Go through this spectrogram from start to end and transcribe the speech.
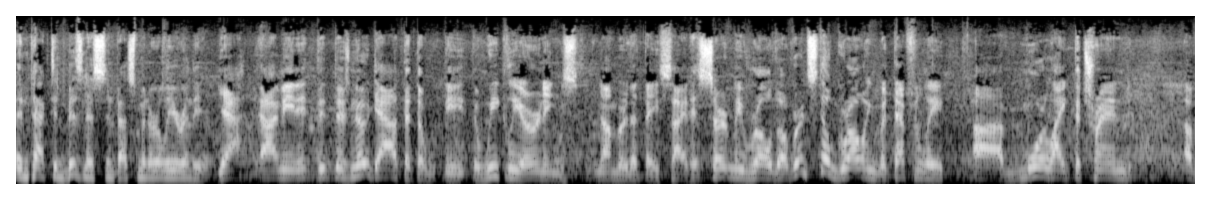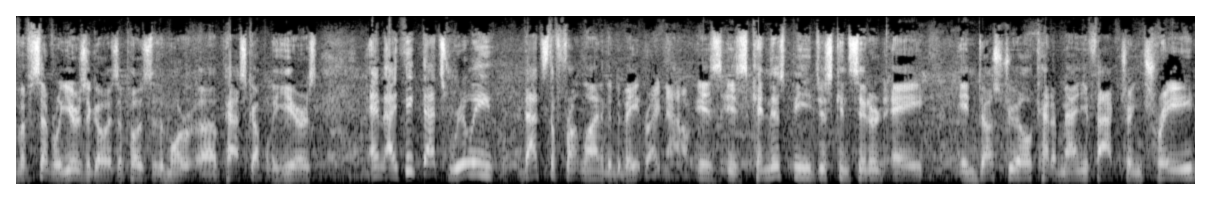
impacted business investment earlier in the year. Yeah, I mean, it, there's no doubt that the, the, the, weekly earnings number that they cite has certainly rolled over. It's still growing, but definitely uh, more like the trend of several years ago as opposed to the more uh, past couple of years. And I think that's really that's the front line of the debate right now. Is is can this be just considered a industrial kind of manufacturing trade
